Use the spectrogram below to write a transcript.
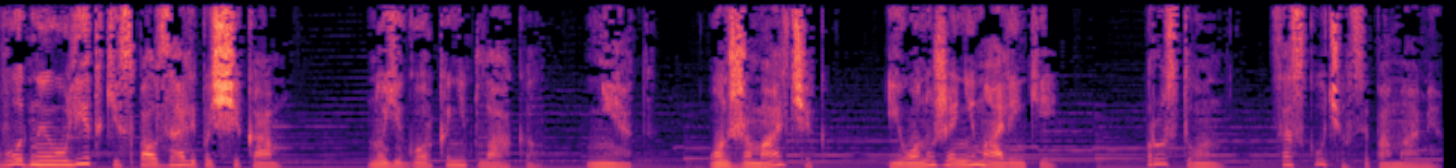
Водные улитки сползали по щекам, но Егорка не плакал. Нет, он же мальчик, и он уже не маленький. Просто он соскучился по маме.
